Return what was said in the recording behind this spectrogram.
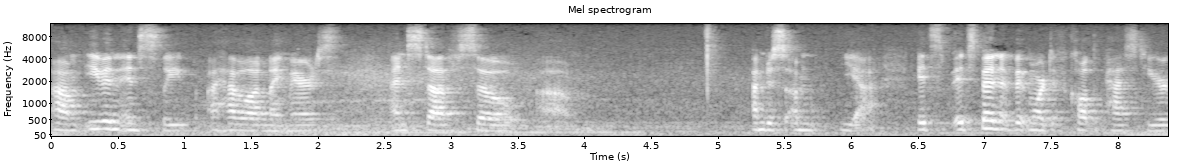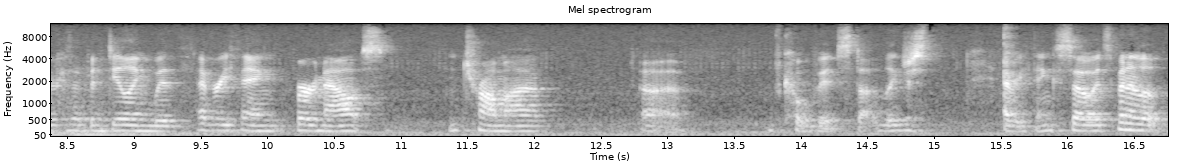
Um, even in sleep, I have a lot of nightmares and stuff. So um, I'm just, I'm, yeah. It's, it's been a bit more difficult the past year because I've been dealing with everything, burnouts, trauma, uh, COVID stuff, like just everything. So it's been a little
